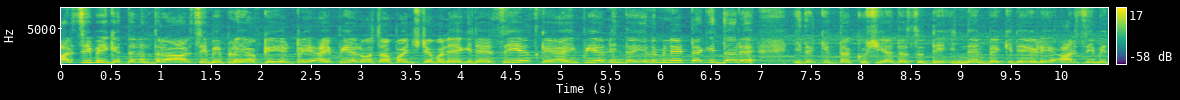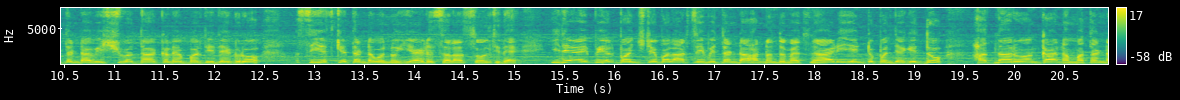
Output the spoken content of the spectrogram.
ಆರ್ ಸಿ ಬಿ ಗೆದ್ದ ನಂತರ ಆರ್ ಸಿ ಬಿ ಪ್ಲೇ ಆಫ್ಗೆ ಎಂಟ್ರಿ, ಐ ಪಿ ಎಲ್ ಹೊಸ ಪಾಯಿಂಟ್ಸ್ ಟೇಬಲ್ ಹೇಗಿದೆ. C S K I P L ಇಂದ ಎಲಿಮಿನೇಟ್ ಆಗಿದ್ದಾರೆ. ಇದಕ್ಕಿಂತ ಖುಷಿಯಾದ ಸುದ್ದಿ ಇನ್ನೇನು ಬೇಕಿದೆ ಹೇಳಿ. ಆರ್ ಸಿ ಬಿ ತಂಡ ವಿಶ್ವ ದಾಖಲೆ ಬರ್ತಿದೆ ಗುರು. ಸಿ ಎಸ್ ಕೆ ತಂಡವನ್ನು ಎರಡು ಸಲ ಸೋಲ್ತಿದೆ ಇದೇ I P L points table R C B ತಂಡ ಹನ್ನೊಂದು ಮ್ಯಾಚ್ನ ಆಡಿ ಎಂಟು ಪಂದ್ಯ ಗೆದ್ದು ಹದಿನಾರು ಅಂಕ ನಮ್ಮ ತಂಡ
